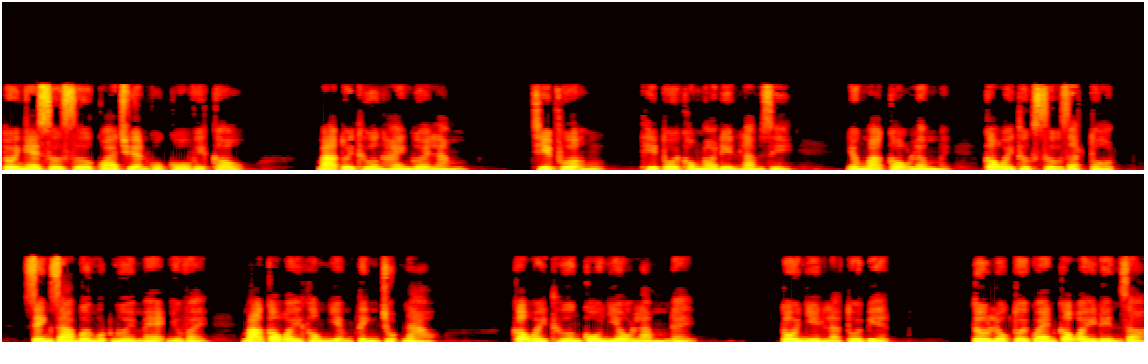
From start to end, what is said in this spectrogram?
Tôi nghe sơ sơ qua chuyện của cô với cậu, mà tôi thương hai người lắm. Chị Phượng thì tôi không nói đến làm gì, nhưng mà cậu Lâm ấy, cậu ấy thực sự rất tốt. Sinh ra bởi một người mẹ như vậy mà cậu ấy không nhiễm tính chút nào. Cậu ấy thương cô nhiều lắm đấy. Tôi nhìn là tôi biết. Từ lúc tôi quen cậu ấy đến giờ,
